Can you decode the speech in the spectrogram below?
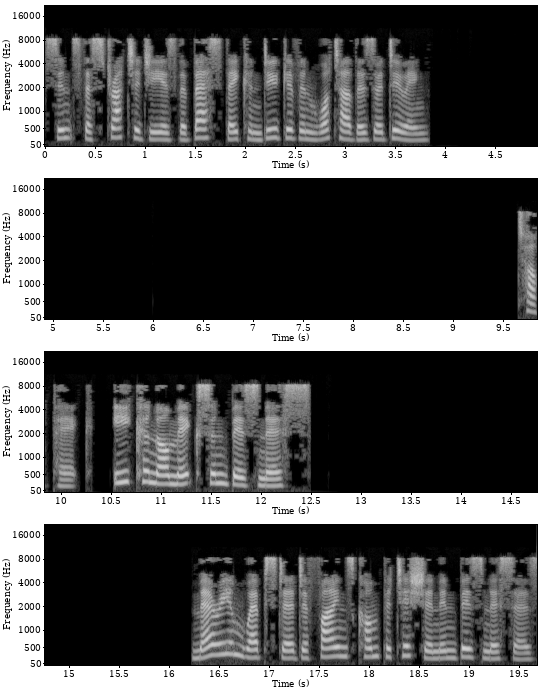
since the strategy is the best they can do given what others are doing. Economics and business Merriam-Webster defines competition in business as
